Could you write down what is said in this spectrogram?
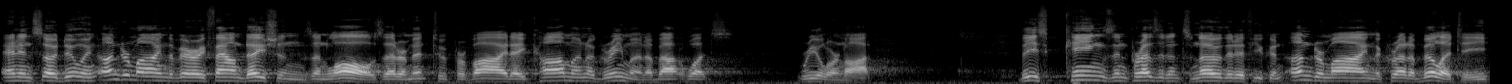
and in so doing, undermine the very foundations and laws that are meant to provide a common agreement about what's real or not. These kings and presidents know that if you can undermine the credibility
